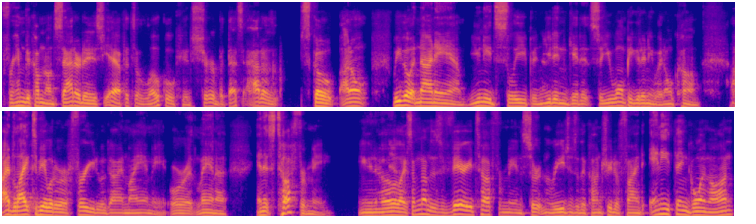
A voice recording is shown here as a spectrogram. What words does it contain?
for him to come on Saturdays. Yeah, if it's a local kid, sure, but that's out of scope. I don't, we go at 9 a.m. You need sleep and you didn't get it. So you won't be good anyway. Don't come. I'd like to be able to refer you to a guy in Miami or Atlanta. And it's tough for me. You know, like sometimes it's very tough for me in certain regions of the country to find anything going on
